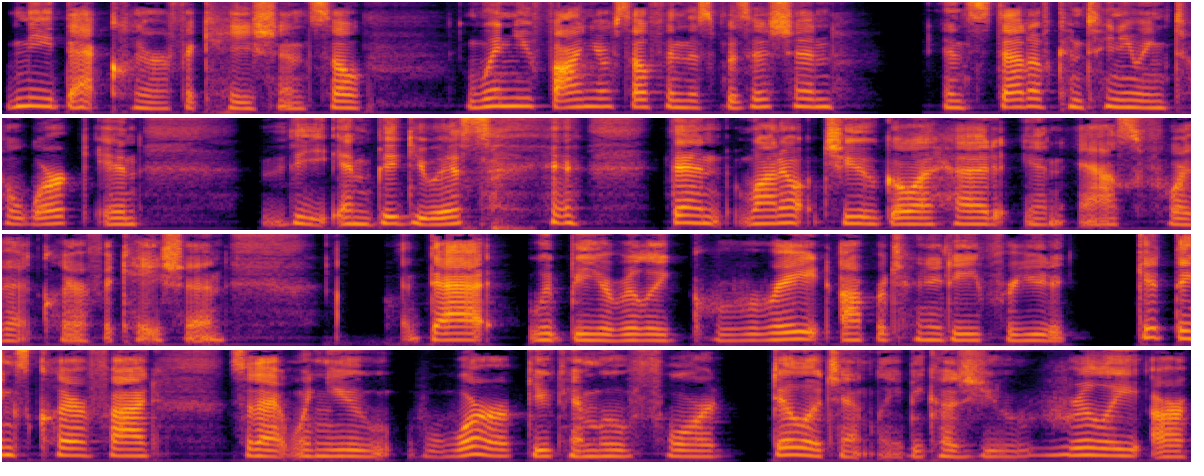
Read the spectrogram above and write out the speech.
need that clarification. So when you find yourself in this position, instead of continuing to work in the ambiguous, then why don't you go ahead and ask for that clarification? That would be a really great opportunity for you to get things clarified so that when you work, you can move forward diligently because you really are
